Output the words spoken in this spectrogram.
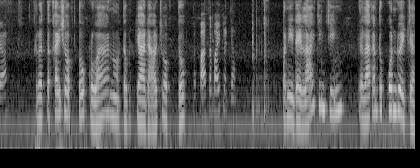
ยะแล้วแต่ใครชอบตกหรือว่าเนาะแต่พวกยาดาวชอบตกแต่ปลาสบายกระจ้ะวันนี้ได้หลายจริง ๆ แต่ละกันทุกคนด้วยจ้ะ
